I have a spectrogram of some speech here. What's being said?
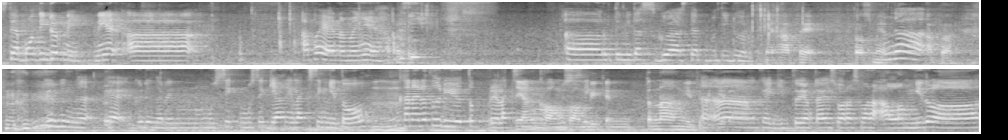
setiap mau tidur nih, nih eh, apa ya namanya ya? Apa sih? Eh, rutinitas gue setiap mau tidur. Main HP. Tosmed Enggak. apa gue denger kayak gue dengerin musik musik yang relaxing gitu Mhm. kan ada tuh di YouTube relaxing yang calm calm musik bikin tenang gitu pikiran. kayak gitu yang kayak suara-suara alam gitu loh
